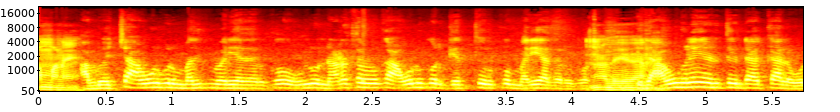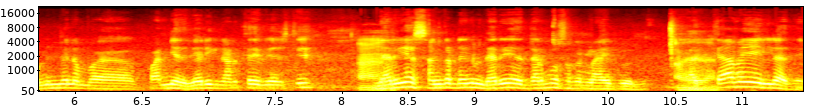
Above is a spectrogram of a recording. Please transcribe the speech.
ஆமாண்ணே. அப்படி வச்சு அவங்களுக்கு ஒரு மதிப்பு மரியாதை இருக்கும். உள்ளூர் நடத்துறவங்களுக்கு அவனுக்கு ஒரு கெத்து இருக்கும் மரியாதை இருக்கும். இது அவங்களே எடுத்துக்கிட்டாக்கா அதில் ஒன்றுமே நம்ம பண்ணி அது வேடிக்கை நடத்தவே வேஸ்ட்டு நிறைய சங்கடங்கள் நிறைய தர்ம சங்கடங்கள் ஆகி போயிடுது. அது தேவையே இல்லை அது.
